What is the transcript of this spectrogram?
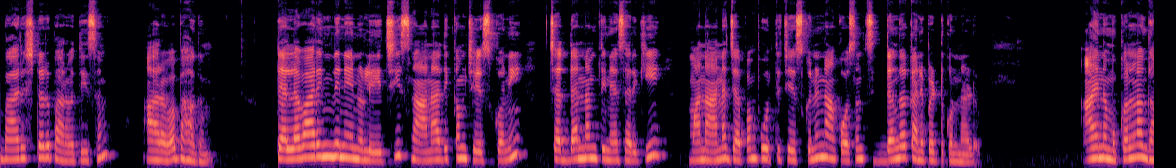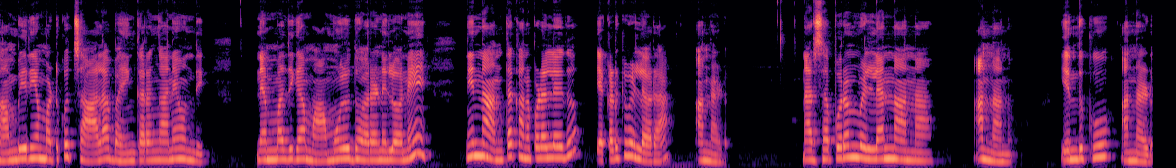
బారిస్టర్ పార్వతీశం ఆరవ భాగం. తెల్లవారింది నేను లేచి స్నానాధికం చేసుకొని చద్దన్నం తినేసరికి మా నాన్న జపం పూర్తి చేసుకుని నా కోసం సిద్ధంగా కనిపెట్టుకున్నాడు. ఆయన ముఖంలో గాంభీర్యం మటుకు చాలా భయంకరంగానే ఉంది. నెమ్మదిగా మామూలు ధోరణిలోనే నిన్న అంతా కనపడలేదు. ఎక్కడికి వెళ్ళారా అన్నాడు. నరసాపురం వెళ్ళాను నాన్న అన్నాను. ఎందుకు? అన్నాడు.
